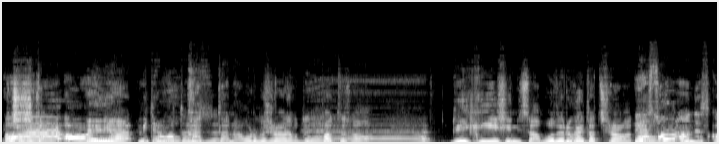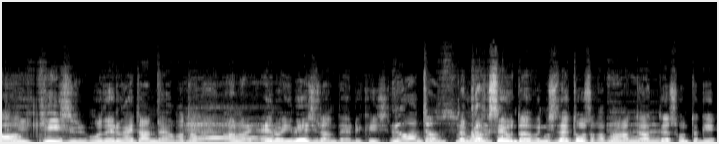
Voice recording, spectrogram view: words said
ー。1時間。あーいや見てなかよかったな。俺も知らないこといっぱいあってさ力石にさモデルがいたって知らなかったの、えそうなんですか？力石にモデルがいたんだよ。またあの絵のイメージなんだよ力石いの。学生運動は日大闘争がバーってあって、その時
